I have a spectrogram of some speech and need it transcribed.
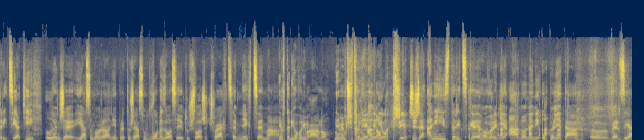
30. Lenže ja som hovorila nie, pretože ja som vôbec vlastne netušila, že čo ja chcem, nechcem. A... Ja vtedy hovorím áno. Neviem, či to nie, je lepšie. Čiže ani hysterické hovorenie áno není úplne tá uh, verzia.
